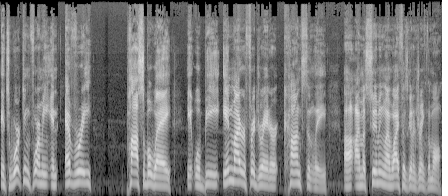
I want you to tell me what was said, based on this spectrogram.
it's working for me in every possible way. It will be in my refrigerator constantly. Uh, I'm assuming my wife is going to drink them all.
